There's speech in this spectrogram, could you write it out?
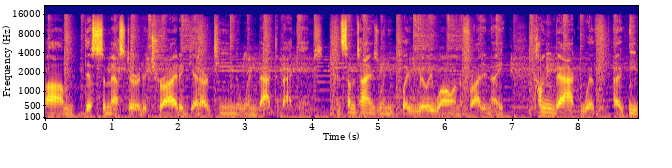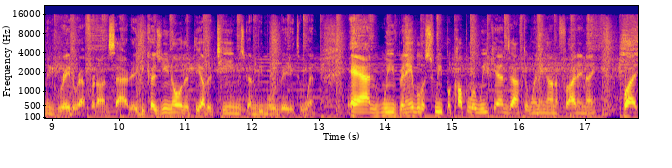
um, this semester to try to get our team to win back-to-back -back games. And sometimes when you play really well on a Friday night, coming back with an even greater effort on Saturday because you know that the other team is going to be motivated to win. And we've been able to sweep a couple of weekends after winning on a Friday night, but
